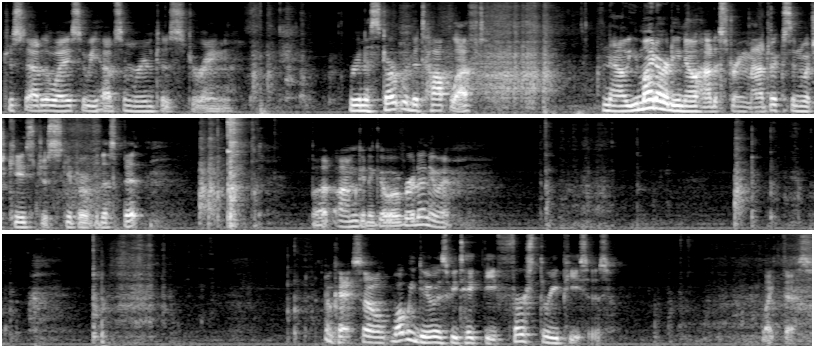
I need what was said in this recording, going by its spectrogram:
just out of the way so we have some room to string. We're going to start with the top left. Now you might already know how to string magics, in which case just skip over this bit but I'm going to go over it anyway. Okay, so what we do is we take the first three pieces, like this.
